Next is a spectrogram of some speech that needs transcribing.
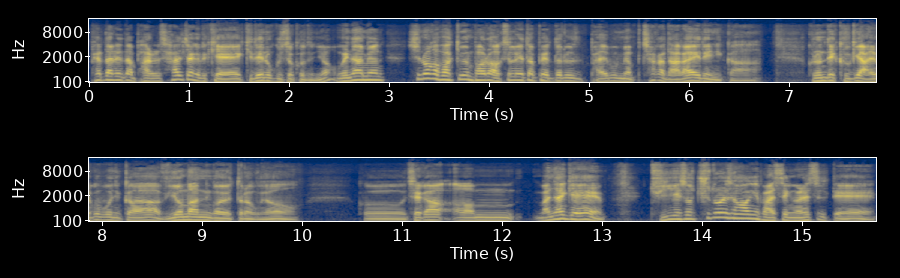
페달에다 발을 살짝 이렇게 기대놓고 있었거든요. 왜냐하면 신호가 바뀌면 바로 악셀레이터 페달을 밟으면 차가 나가야 되니까. 그런데 그게 알고 보니까 위험한 거였더라고요. 그 제가 음, 만약에 뒤에서 추돌 상황이 발생을 했을 때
